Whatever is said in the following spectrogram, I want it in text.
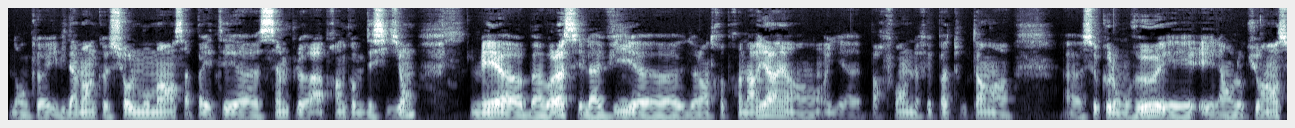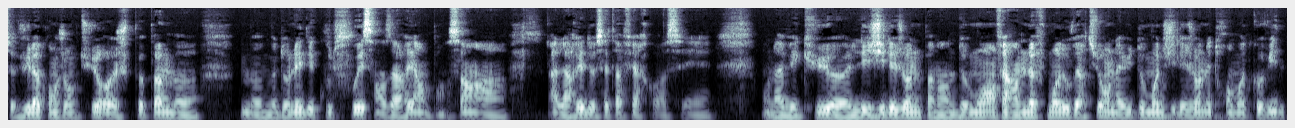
Donc euh, évidemment que sur le moment, ça n'a pas été euh, simple à prendre comme décision. Mais ben voilà, c'est la vie de l'entrepreneuriat. Hein. Parfois, on ne fait pas tout le temps ce que l'on veut. Et, et en l'occurrence, vu la conjoncture, je peux pas me, me, me, donner des coups de fouet sans arrêt en pensant à, à l'arrêt de cette affaire. Quoi. C'est, on a vécu euh, les gilets jaunes pendant deux mois, enfin en neuf mois d'ouverture, on a eu deux mois de gilets jaunes et trois mois de Covid.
